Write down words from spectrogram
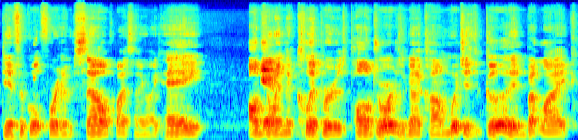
difficult for himself by saying like, "Hey, I'll Yeah. join the Clippers. Paul George is going to come," which is good, but like.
